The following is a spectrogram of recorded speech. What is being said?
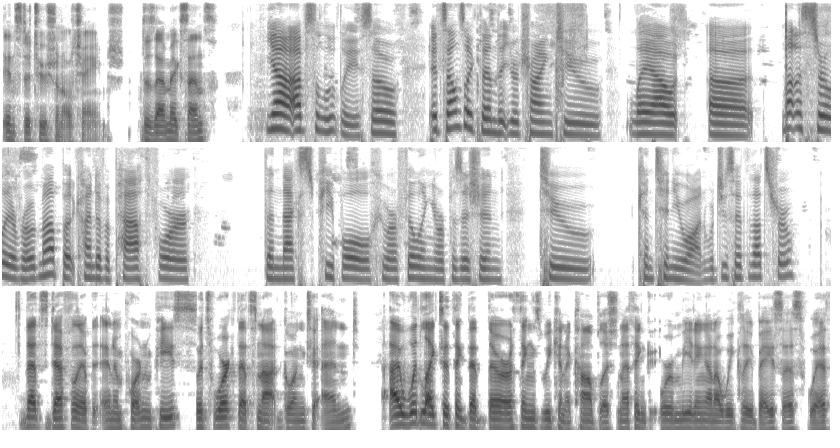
institutional change. Does that make sense? Yeah, absolutely. So it sounds like then that you're trying to lay out uh not necessarily a roadmap, but kind of a path for the next people who are filling your position to continue on. Would you say that that's true? That's definitely an important piece. It's work that's not going to end. I would like to think that there are things we can accomplish, and I think we're meeting on a weekly basis with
